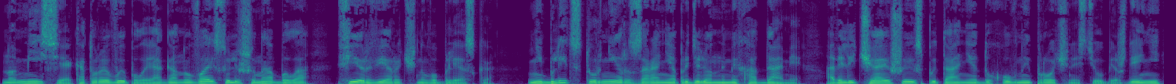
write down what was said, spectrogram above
Но миссия, которая выпала Иоганну Вайсу, лишена была фейерверочного блеска — не блиц-турнир с заранее определенными ходами, а величайшее испытание духовной прочности убеждений,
